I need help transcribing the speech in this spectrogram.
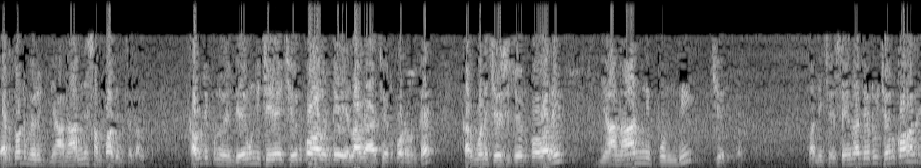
వాటితోటి మీరు జ్ఞానాన్ని సంపాదించగలరు. కాబట్టి ఇప్పుడు నేను దేవుణ్ణి చే చేరుకోవాలంటే ఎలాగా చేరుకోవడం అంటే కర్మని చేసి చేరుకోవాలి జ్ఞానాన్ని పొంది చేరుకోవాలి. పని చేసైనా చేరు చేరుకోవాలి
